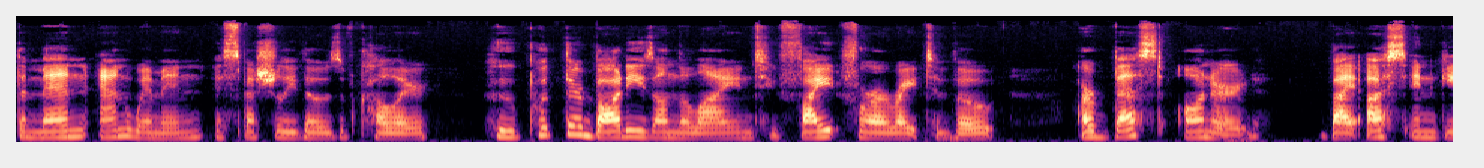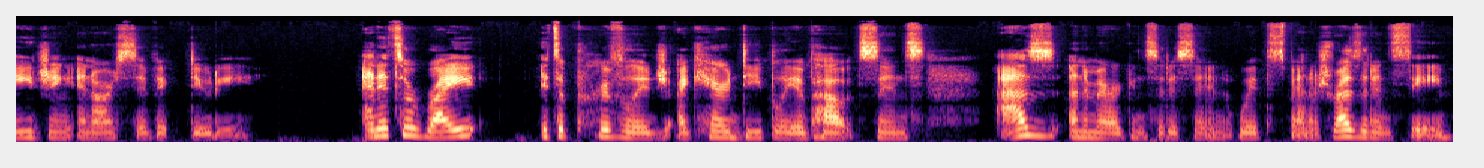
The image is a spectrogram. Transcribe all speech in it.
the men and women, especially those of color, who put their bodies on the line to fight for our right to vote are best honored by us engaging in our civic duty. And it's a right it's a privilege I care deeply about since, as an American citizen with Spanish residency,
